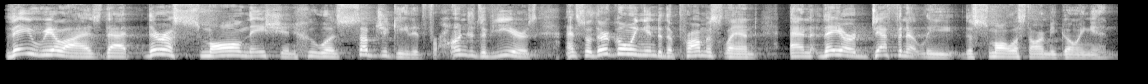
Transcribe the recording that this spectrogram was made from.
they realized that they're a small nation who was subjugated for hundreds of years. And so they're going into the promised land and they are definitely the smallest army going in.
